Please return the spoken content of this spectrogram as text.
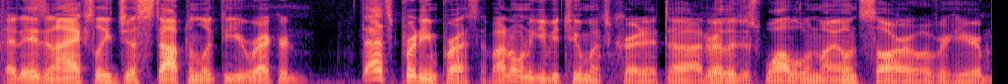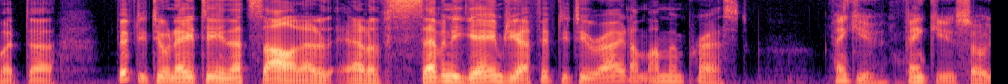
That is, and I actually just stopped and looked at your record. That's pretty impressive. I don't want to give you too much credit. Uh, I'd rather just wallow in my own sorrow over here. But uh, 52 and 18, that's solid. Out of, out of 70 games, you got 52 right. I'm, I'm impressed. Thank you. Thank you. So,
